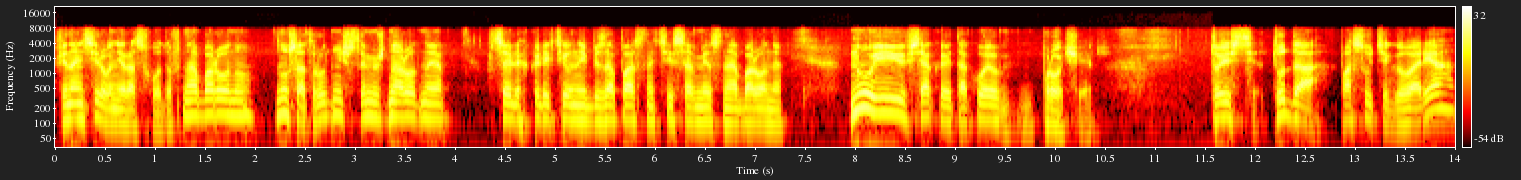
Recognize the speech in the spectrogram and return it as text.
финансирование расходов на оборону, ну, сотрудничество международное в целях коллективной безопасности и совместной обороны, ну и всякое такое прочее. То есть туда, по сути говоря,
